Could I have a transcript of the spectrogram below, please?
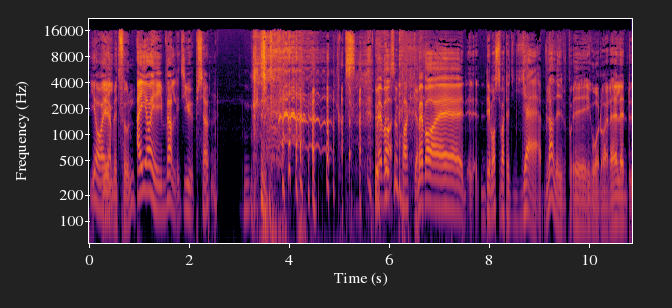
jag Du är är, jävligt full nej, jag är i väldigt djup sömn. Men vad, men vad, eh, det måste varit ett jävla liv på, i, igår då eller? Eller d-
